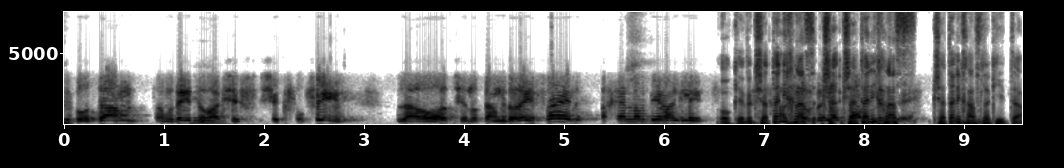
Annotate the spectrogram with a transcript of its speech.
ובאותם תלמודי תורה ש- שכפופים להוראות של אותם גדולי ישראל, אכן לומדים אנגלית. אוקיי, וכשאתה עכשיו, נכנס, כש- כשאתה נכנס, כשאתה נכנס לכיתה,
